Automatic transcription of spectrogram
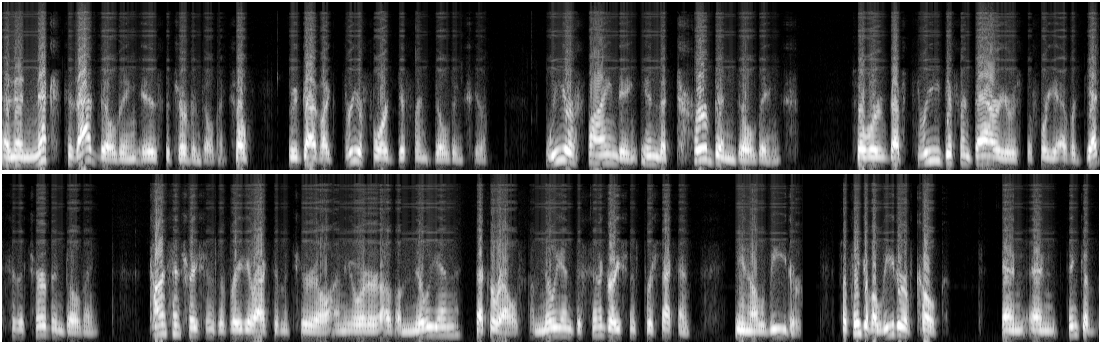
And then next to that building is the turbine building. So we've got like three or four different buildings here. We are finding in the turbine buildings, so we've got three different barriers before you ever get to the turbine building concentrations of radioactive material on the order of a million becquerels, a million disintegrations per second in a liter. So think of a liter of Coke and, and think of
